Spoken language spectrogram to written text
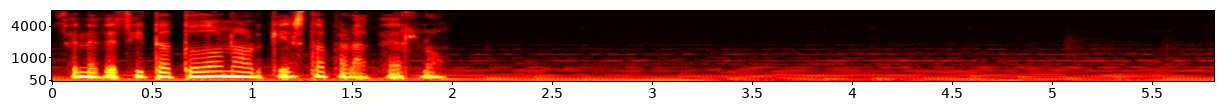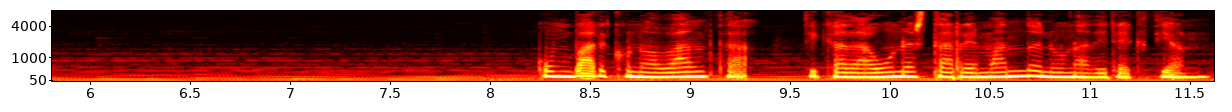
se necesita toda una orquesta para hacerlo. Un barco no avanza si cada uno está remando en una dirección.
